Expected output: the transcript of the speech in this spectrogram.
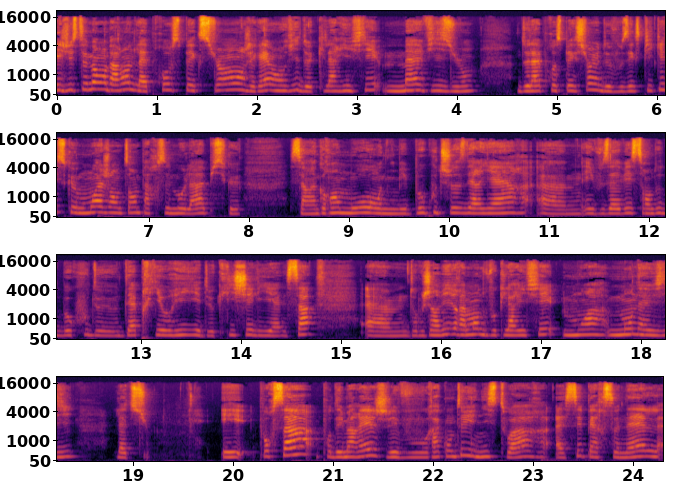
Et justement, en parlant de la prospection, j'ai quand même envie de clarifier ma vision de la prospection et de vous expliquer ce que moi j'entends par ce mot-là, puisque c'est un grand mot, on y met beaucoup de choses derrière, euh, et vous avez sans doute beaucoup d'a priori et de clichés liés à ça. Euh, donc j'ai envie vraiment de vous clarifier, moi, mon avis là-dessus. Et pour ça, pour démarrer, je vais vous raconter une histoire assez personnelle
